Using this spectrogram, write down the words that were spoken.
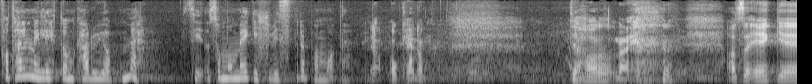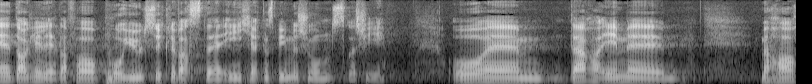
Fortell meg litt om hva du jobber med, som om jeg ikke visste det. på en måte. Ja, ok da. Det har Nei. altså, Jeg er daglig leder for På Hjul sykkelverksted i Kirkens Bymisjons regi. Og eh, der er vi Vi har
